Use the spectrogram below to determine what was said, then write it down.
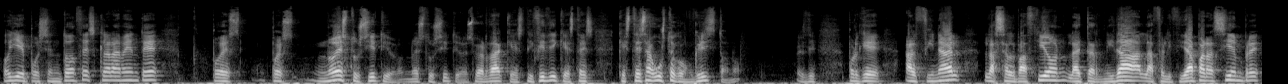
oye, pues entonces claramente, pues, pues no es tu sitio, no es tu sitio. Es verdad que es difícil que estés, que estés a gusto con Cristo, ¿no? Porque al final la salvación, la eternidad, la felicidad para siempre,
